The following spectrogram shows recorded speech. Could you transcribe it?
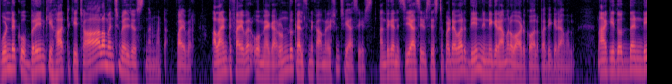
గుండెకు బ్రెయిన్కి హార్ట్కి చాలా మంచి మేలు చేస్తుంది అనమాట ఫైబర్. అలాంటి ఫైబర్ ఒమేగా రెండు కలిసిన కాంబినేషన్ చియా సీడ్స్. అందుకని చియా సీడ్స్ ఇష్టపడేవారు దీన్ని ఇన్ని గ్రాములు వాడుకోవాలి పది గ్రాములు. నాకు ఇది వద్దండి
